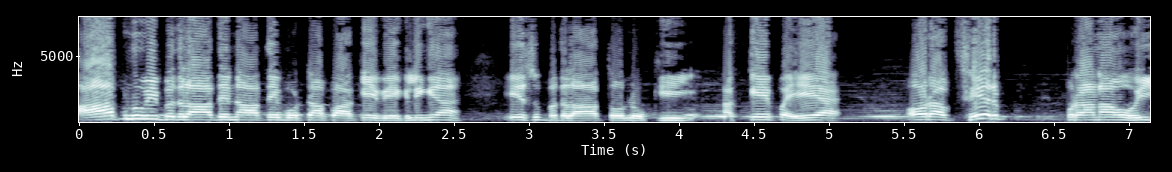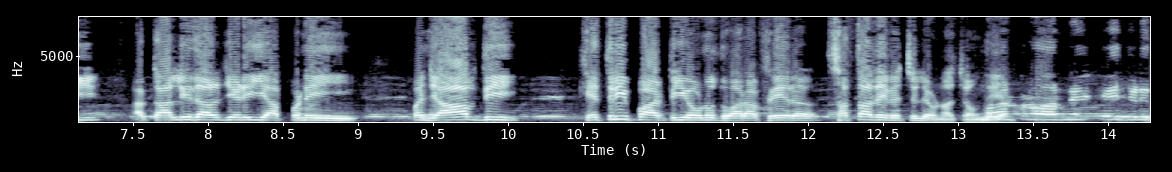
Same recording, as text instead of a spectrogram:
ਆਪ ਨੂੰ ਵੀ ਬਦਲਾਅ ਦੇ ਨਾਂ ਤੇ ਵੋਟਾਂ ਪਾ ਕੇ ਵੇਖ ਲਈਆਂ। ਇਸ ਬਦਲਾਅ ਤੋਂ ਲੋਕੀ ਅੱਕੇ ਪਏ ਆ ਔਰ ਫਿਰ ਪੁਰਾਣਾ ਉਹੀ ਅਕਾਲੀ ਦਲ ਜਿਹੜੀ ਆਪਣੀ ਪੰਜਾਬ ਦੀ ਖੇਤਰੀ ਪਾਰਟੀ ਉਹਨੂੰ ਦੁਬਾਰਾ ਫਿਰ ਸੱਤਾ ਦੇ ਵਿੱਚ ਲਿਆਉਣਾ ਚਾਹੁੰਦੇ ਆ। ਪਰਿਵਾਰ ਨੇ ਇਹ ਜਿਹੜੇ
